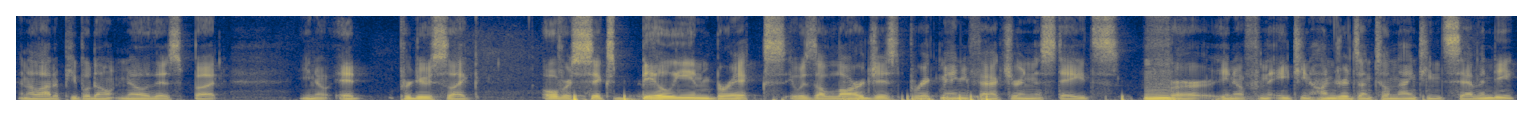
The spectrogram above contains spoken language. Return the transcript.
and a lot of people don't know this, but you know it produced like over six billion bricks. It was the largest brick manufacturer in the states for you know from the 1800s until 1970,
